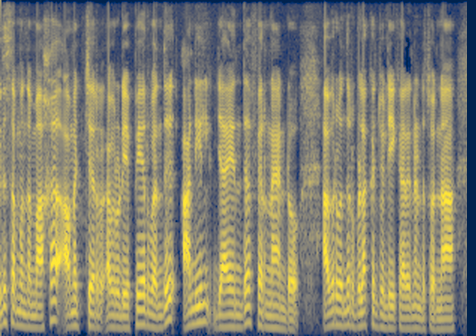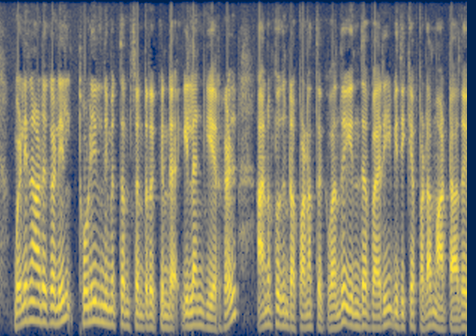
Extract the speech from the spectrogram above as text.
இது சம்பந்தமாக அமைச்சர் அவருடைய பேர் வந்து அனில் ஜெயந்த பெர்னாண்டோ. அவர் வந்து ஒரு விளக்கம் சொல்லியிருக்காரு என்னென்னு சொன்னால் வெளிநாடுகளில் தொழில் நிமித்த நிமித்தம் சென்றிருக்கின்ற இலங்கையர்கள் அனுப்புகின்ற பணத்துக்கு வந்து இந்த வரி விதிக்கப்பட மாட்டாது.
